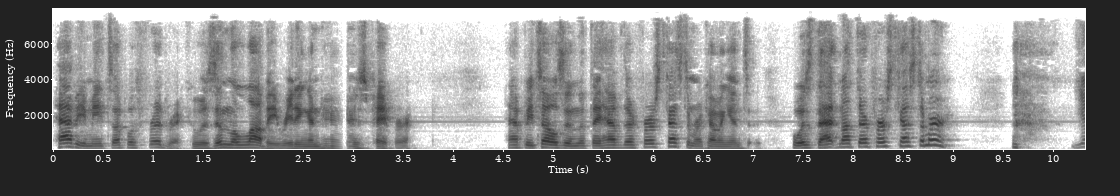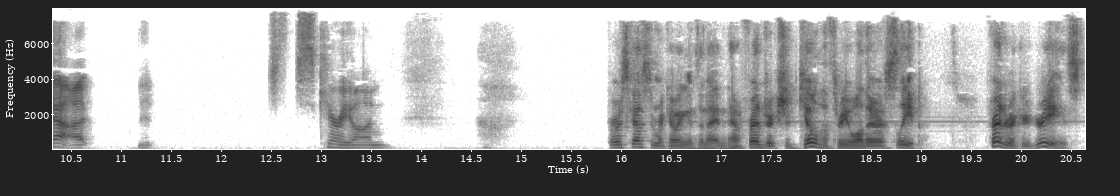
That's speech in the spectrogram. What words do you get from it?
Happy meets up with Frederick, who is in the lobby reading a newspaper. Happy tells him that they have their first customer coming in. To- was that not their first customer? yeah. I, it- just, just carry on. First customer coming in tonight, and how Frederick should kill the three while they're asleep. Frederick agrees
